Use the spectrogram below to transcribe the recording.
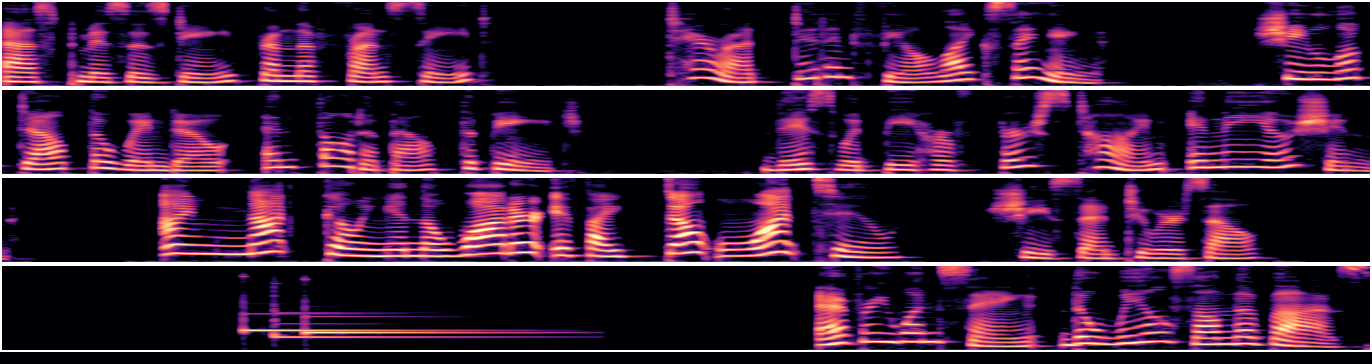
asked Mrs. D from the front seat. Tara didn't feel like singing. She looked out the window and thought about the beach. This would be her first time in the ocean. I'm not going in the water if I don't want to, she said to herself. Everyone sang The Wheels on the Bus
